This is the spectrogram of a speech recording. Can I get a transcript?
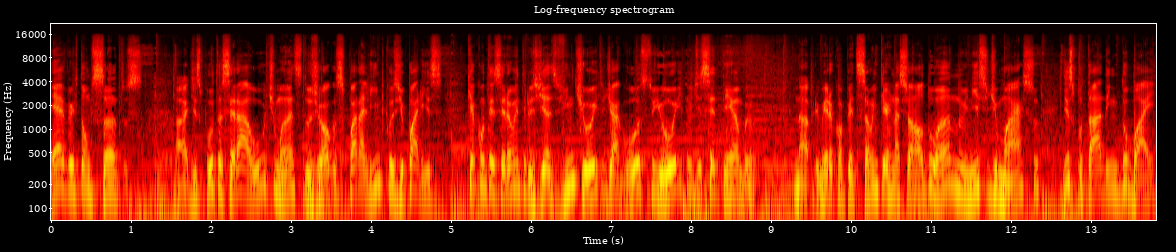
Everton Santos. A disputa será a última antes dos Jogos Paralímpicos de Paris, que acontecerão entre os dias 28 de agosto e 8 de setembro. Na primeira competição internacional do ano, no início de março, disputada em Dubai,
